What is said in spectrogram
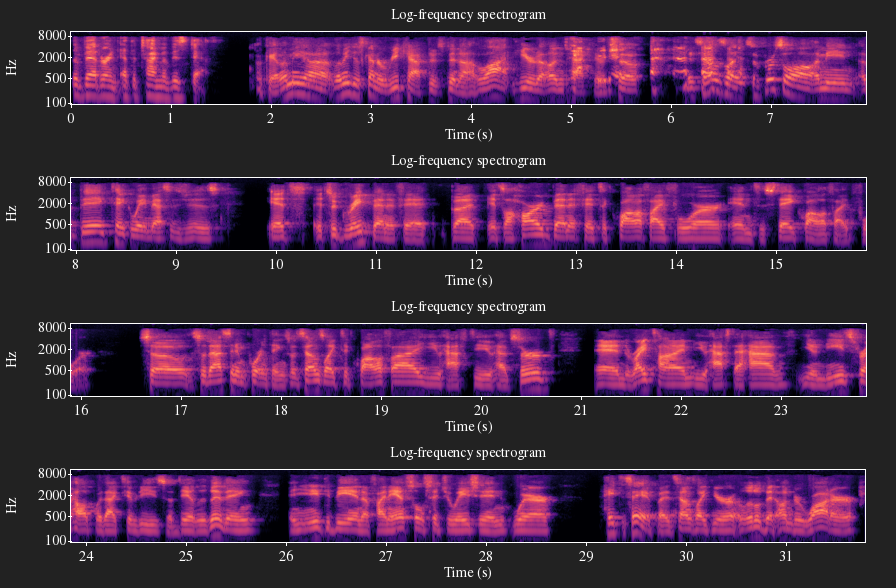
the veteran at the time of his death. Okay, let me uh, let me just kind of recap. There's been a lot here to unpack yeah, there. So it sounds like so. First of all, I mean, a big takeaway message is it's it's a great benefit, but it's a hard benefit to qualify for and to stay qualified for. So so that's an important thing. So it sounds like to qualify, you have to have served, and the right time, you have to have you know needs for help with activities of daily living, and you need to be in a financial situation where hate to say it, but it sounds like you're a little bit underwater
